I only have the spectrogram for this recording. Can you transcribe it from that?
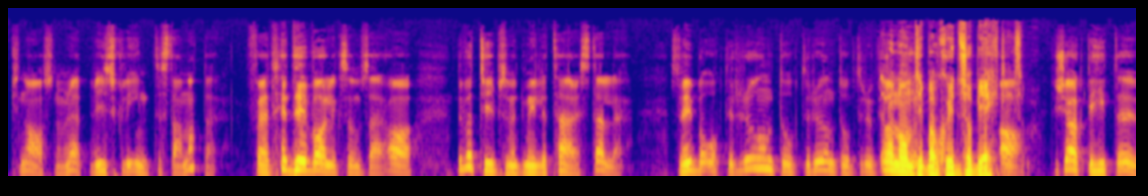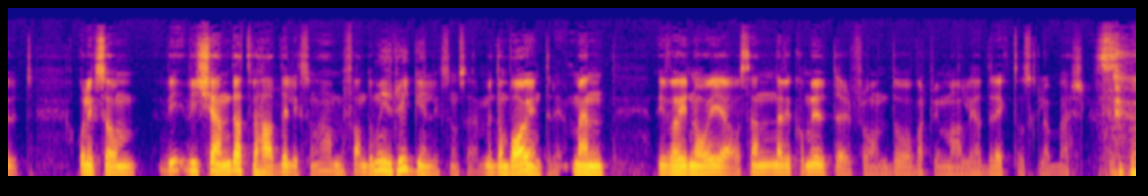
knas nummer ett. Vi skulle inte stannat där. För att det var liksom så här, ja, det var typ som ett militärställe. Så vi bara åkte runt, åkte runt, åkte runt. Det var någon typ av skyddsobjekt Ja, liksom. försökte hitta ut. Och liksom, vi, vi kände att vi hade liksom, ah, men fan de är i ryggen liksom så här. Men de var ju inte det. Men vi var ju nojiga och sen när vi kom ut därifrån då vart vi malliga direkt och skulle ha bärs. Liksom.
